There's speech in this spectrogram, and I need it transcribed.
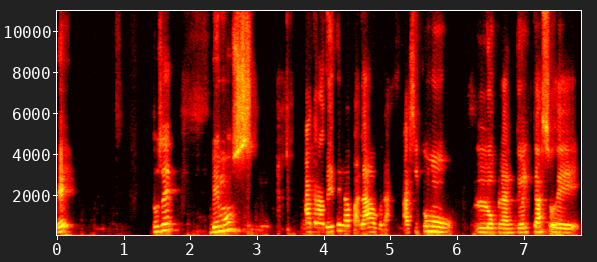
¿Ve? Entonces, vemos a través de la palabra, así como lo planteó el caso de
